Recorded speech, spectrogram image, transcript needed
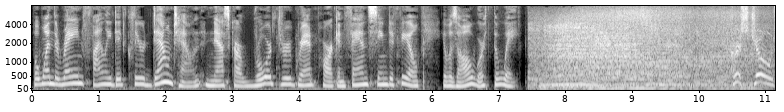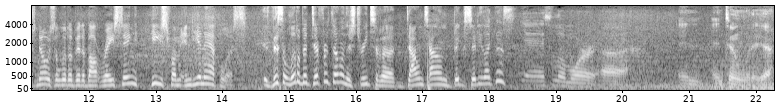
But when the rain finally did clear downtown, NASCAR roared through Grant Park, and fans seemed to feel it was all worth the wait. Chris Jones knows a little bit about racing. He's from Indianapolis. Is this a little bit different, though, in the streets of a downtown big city like this? Yeah, it's a little more uh, in in tune with it. Yeah,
